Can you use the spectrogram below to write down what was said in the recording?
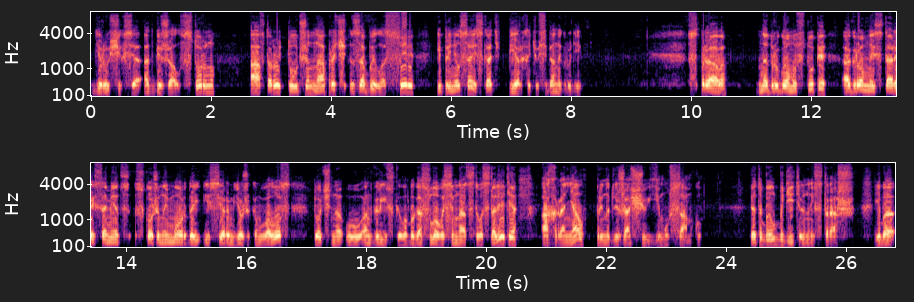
дерущихся отбежал в сторону, а второй тут же напрочь забыл о ссоре и принялся искать перхоть у себя на груди. Справа, на другом уступе, огромный старый самец с кожаной мордой и серым ежиком волос, точно у английского богослова 17 столетия, охранял принадлежащую ему самку. Это был бдительный страж, ибо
